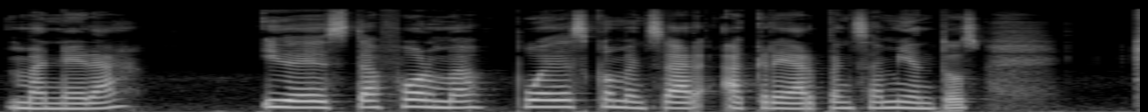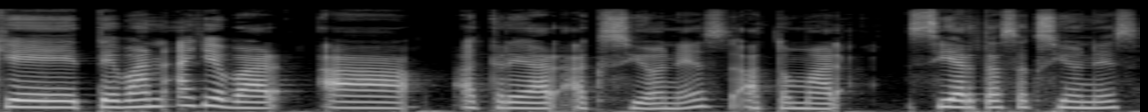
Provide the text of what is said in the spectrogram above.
manera y de esta forma puedes comenzar a crear pensamientos que te van a llevar a, crear acciones, a tomar ciertas acciones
